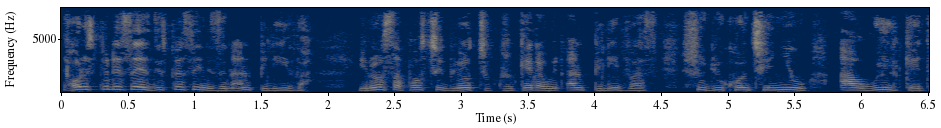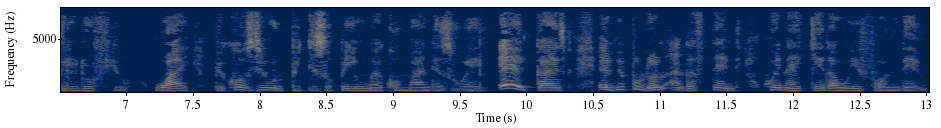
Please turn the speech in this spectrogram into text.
The Holy Spirit says this person is an unbeliever. You're not supposed to be able to together with unbelievers. Should you continue, I will get rid of you. Why? Because you will be disobeying my command as well. Hey, guys, and people don't understand when I get away from them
